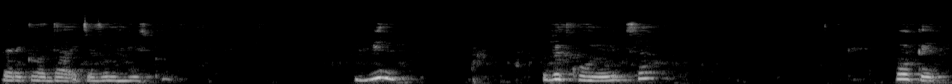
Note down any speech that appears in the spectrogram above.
Перекладається з англійської. Він виконується, поки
